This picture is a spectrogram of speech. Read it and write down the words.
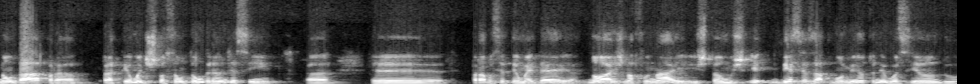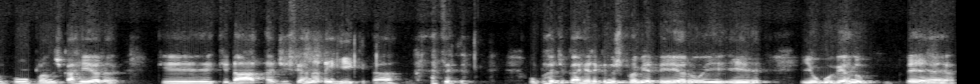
Não dá para ter uma distorção tão grande assim. Tá? É, para você ter uma ideia, nós na FUNAI estamos, nesse exato momento, negociando um plano de carreira que, que data de Fernando Henrique, tá? um plano de carreira que nos prometeram e, e, e o governo é,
